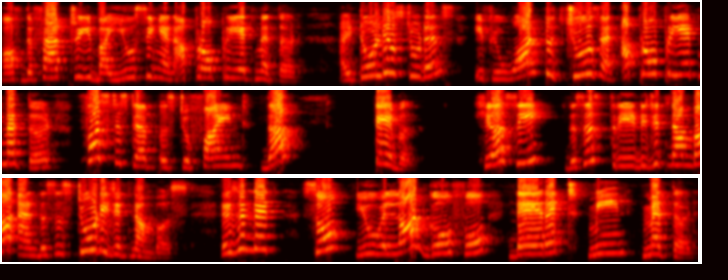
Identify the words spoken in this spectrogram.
of the factory by using an appropriate method. I told you students, if you want to choose an appropriate method, first step is to find the table. Here see, this is 3 digit number and this is 2 digit numbers. Isn't it? So, you will not go for direct mean method.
